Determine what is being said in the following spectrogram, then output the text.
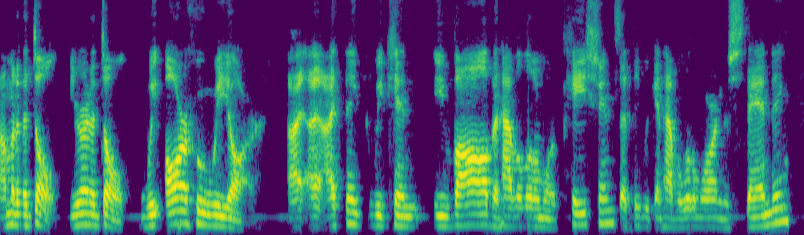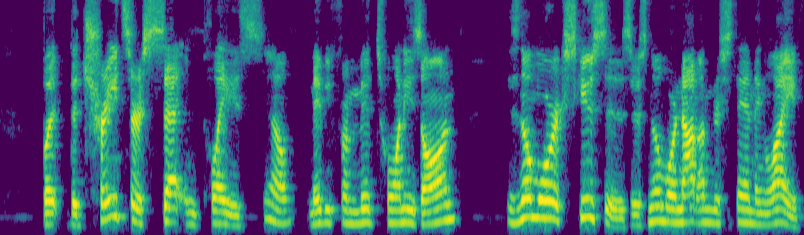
I'm an adult. You're an adult. We are who we are. I, I, I think we can evolve and have a little more patience. I think we can have a little more understanding. But the traits are set in place. You know, maybe from mid 20s on. There's no more excuses. There's no more not understanding life.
